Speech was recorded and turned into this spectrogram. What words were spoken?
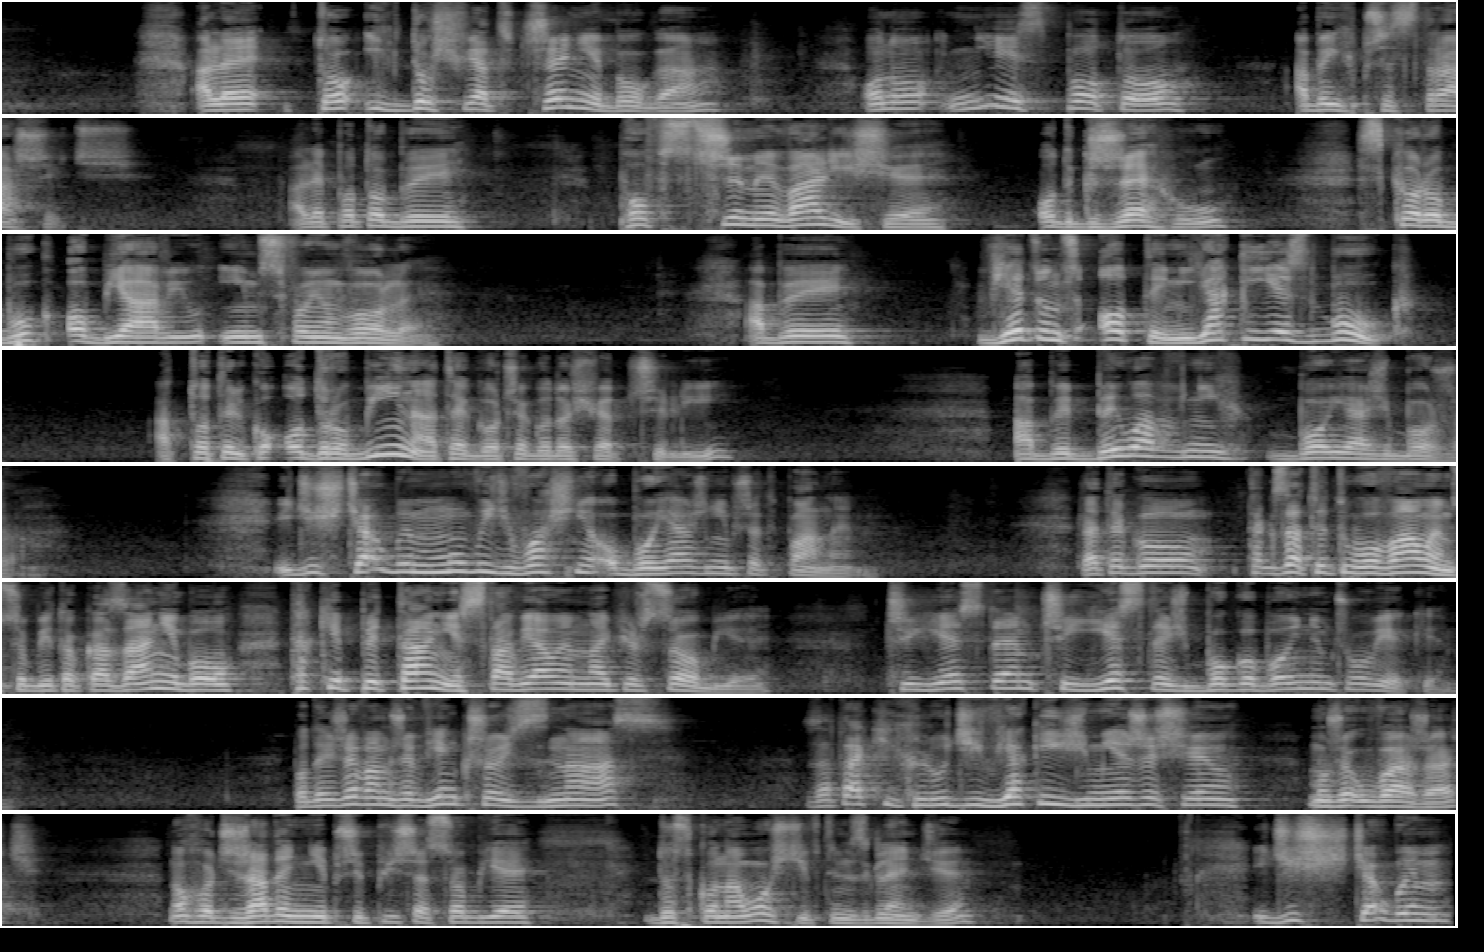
ale to ich doświadczenie Boga, ono nie jest po to, aby ich przestraszyć, ale po to, by powstrzymywali się od grzechu, skoro Bóg objawił im swoją wolę. Aby wiedząc o tym, jaki jest Bóg, a to tylko odrobina tego, czego doświadczyli, aby była w nich bojaźń Boża. I dziś chciałbym mówić właśnie o bojaźni przed Panem. Dlatego tak zatytułowałem sobie to kazanie, bo takie pytanie stawiałem najpierw sobie: czy jestem, czy jesteś bogobojnym człowiekiem? Podejrzewam, że większość z nas za takich ludzi w jakiejś mierze się może uważać, no choć żaden nie przypisze sobie doskonałości w tym względzie. I dziś chciałbym,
